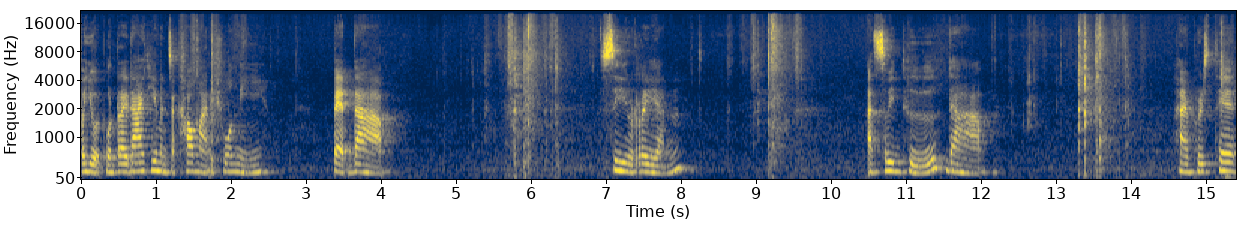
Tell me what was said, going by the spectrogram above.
ประโยชน์ผลรายได้ที่มันจะเข้ามาในช่วงนี้แปดดาบสี่เหรียญอัศวินถือดาบ High Priestess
